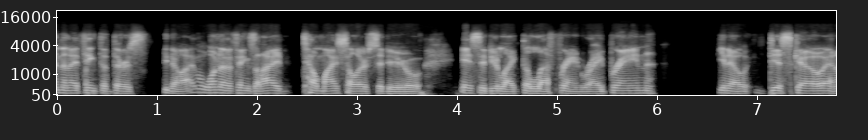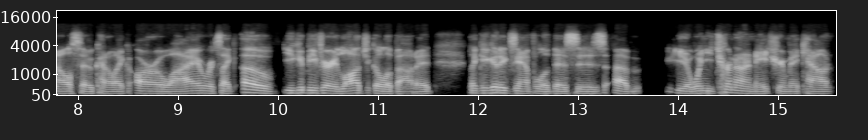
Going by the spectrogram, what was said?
and then I think that there's, you know, one of the things that I tell my sellers to do is to do like the left brain, right brain, you know, disco and also kind of like ROI, where it's like, oh, you could be very logical about it. Like a good example of this is, um, you know, when you turn on an Atrium account,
